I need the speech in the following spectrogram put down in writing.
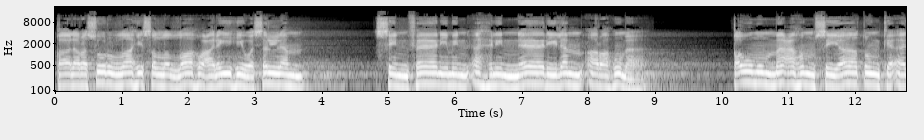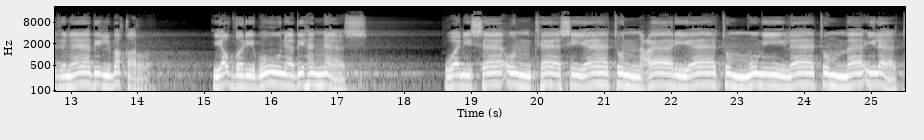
قال رسول الله صلى الله عليه وسلم، صنفان من أهل النار لم أرهما قوم معهم صياط كأذناب البقر يضربون بها الناس. ونساء كاسيات عاريات مميلات مائلات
